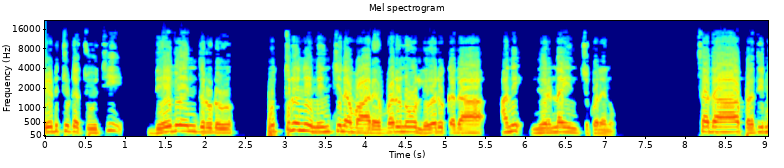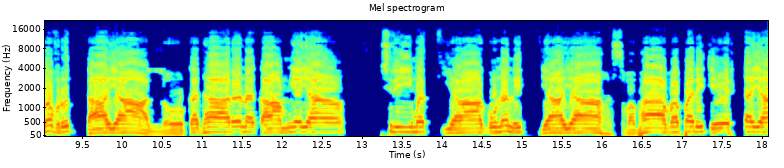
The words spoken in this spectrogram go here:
ఏడ్చుట చూచి దేవేంద్రుడు పుత్రుని మించిన వారెవ్వరునూ లేరు కదా? అని నిర్ణయించుకొనెను. సదా ప్రతిమ వృత్తాయా లోకధారణ కామ్యయా శ్రీమత్యా గుణ నిత్యాయా స్వభావ పరిచేష్టయా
